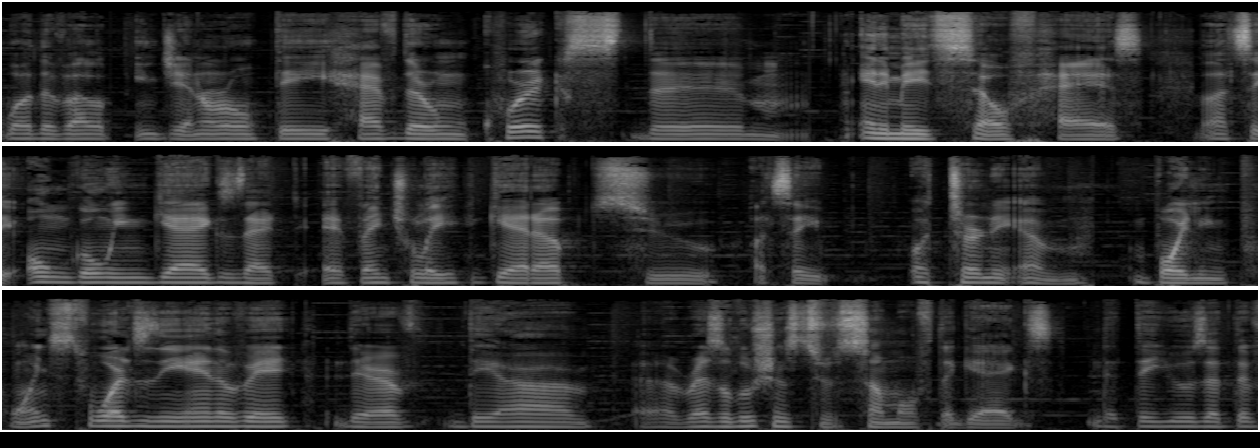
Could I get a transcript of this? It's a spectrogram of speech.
well developed in general they have their own quirks the um, anime itself has let's say ongoing gags that eventually get up to let's say turning um boiling points towards the end of it. There, there are uh, resolutions to some of the gags that they use at the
